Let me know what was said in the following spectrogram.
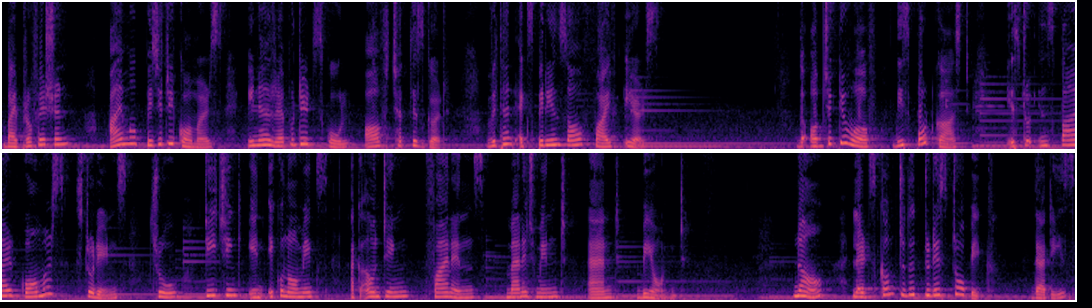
By profession, I am a PGT Commerce in a reputed school of Chhattisgarh with an experience of 5 years. The objective of this podcast is to inspire commerce students through teaching in economics, accounting, finance, management, and beyond. Now, let's come to the today's topic that is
